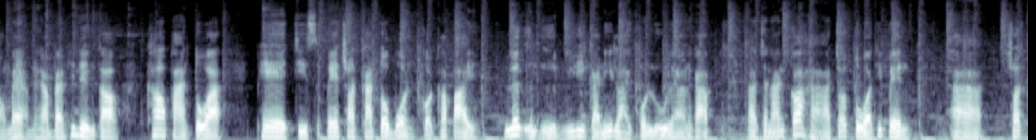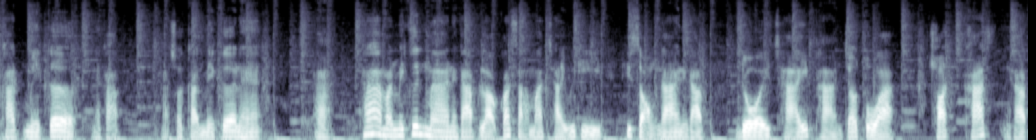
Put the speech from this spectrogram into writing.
2 แบบนะครับแบบที่ 1 ก็เข้าผ่านตัว Pay G Space Shortcut ตัวบนกดเข้าไปเลือกอื่น ๆ วิธีการนี้หลายคนรู้แล้วนะครับหลังจากนั้นก็หาเจ้าตัวที่เป็นอ่า Shortcut Maker นะครับหา Shortcut Maker นะฮะ อะถ้ามันไม่ขึ้นมานะครับเราก็สามารถใช้วิธีที่ 2 ได้นะครับ โดยใช้ผ่านเจ้าตัว Shortcut นะครับ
